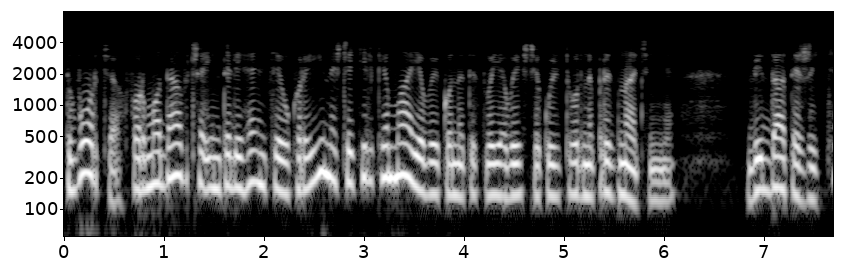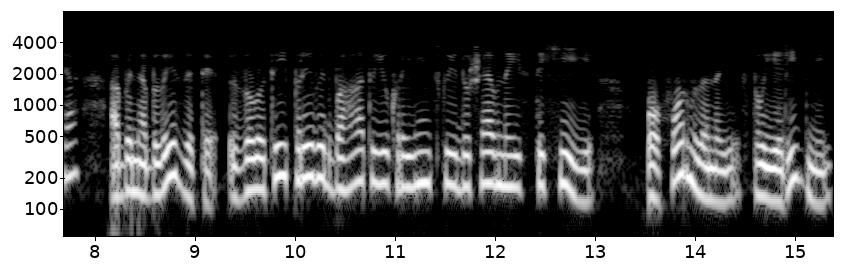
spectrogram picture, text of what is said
Творча, формодавча інтелігенція України ще тільки має виконати своє вище культурне призначення, віддати життя, аби наблизити золотий привид багатої української душевної стихії, оформленої в своєрідній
